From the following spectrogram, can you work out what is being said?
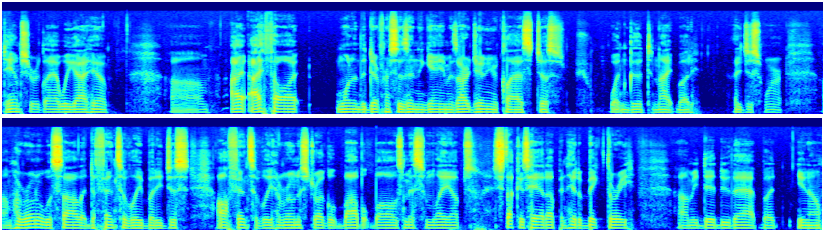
damn sure glad we got him. Um, I, I thought one of the differences in the game is our junior class just wasn't good tonight, buddy. They just weren't. Um, Harouna was solid defensively, but he just offensively, Harouna struggled, bobbled balls, missed some layups, stuck his head up and hit a big three. Um, he did do that, but you know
